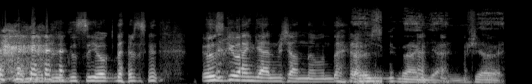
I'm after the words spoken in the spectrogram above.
Utanma duygusu yok dersin. Özgüven gelmiş anlamında herhalde. Özgüven gelmiş evet.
